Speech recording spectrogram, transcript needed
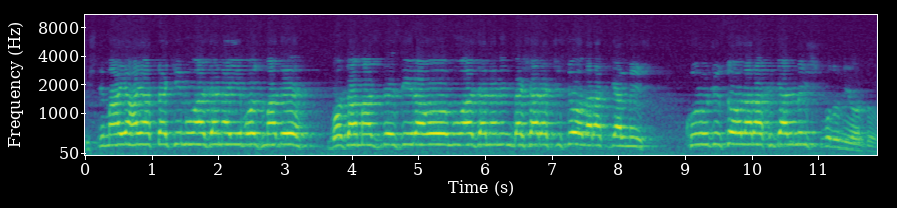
içtimai hayattaki muvazeneyi bozmadı, bozamazdı zira o muvazenenin beşaretçisi olarak gelmiş, kurucusu olarak gelmiş bulunuyordu.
